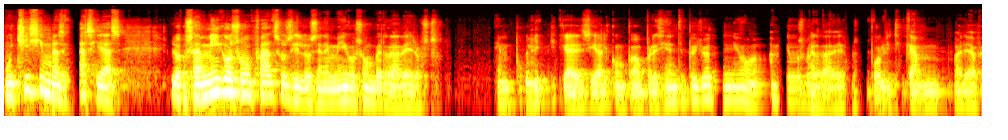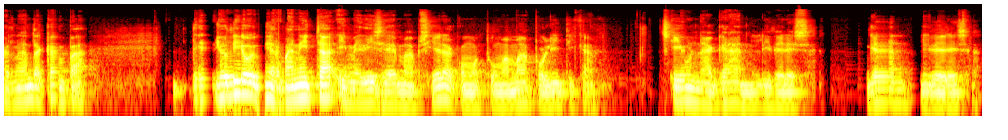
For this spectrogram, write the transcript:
Muchísimas gracias. Los amigos son falsos y los enemigos son verdaderos. En política, decía el compañero presidente, pero yo he tenido amigos verdaderos política. María Fernanda Campa yo digo mi hermanita y me dice, Emma, era como tu mamá política, sí, una gran lideresa, gran lideresa.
